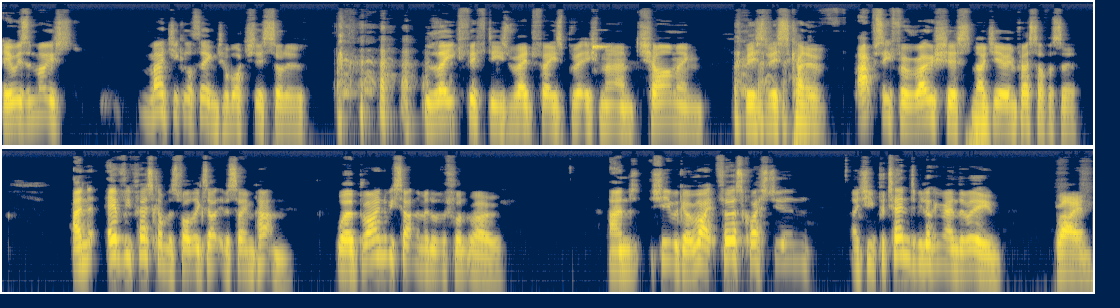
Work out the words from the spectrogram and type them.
It was the most magical thing to watch this sort of late 50s red faced British man charming this, this kind of absolutely ferocious Nigerian press officer. And every press conference followed exactly the same pattern where Brian would be sat in the middle of the front row, and she would go, Right, first question. And she'd pretend to be looking around the room. Brian.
